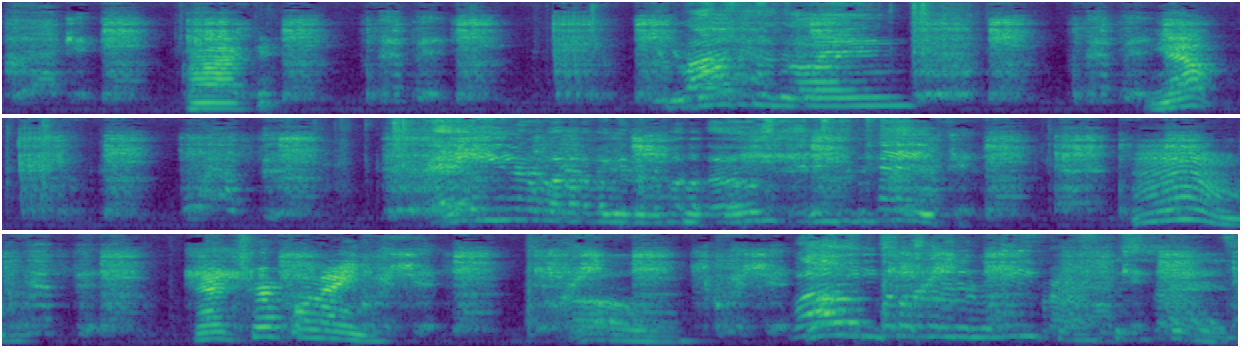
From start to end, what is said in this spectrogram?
Crack it. It. Flip. Your batteries are dying. Yep. Blast. Hey, you know what we're gonna put those into the cake. Mmm. Twist it. They're triple A. Oh. Squish it. Well, you put them in the relief rack instead.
